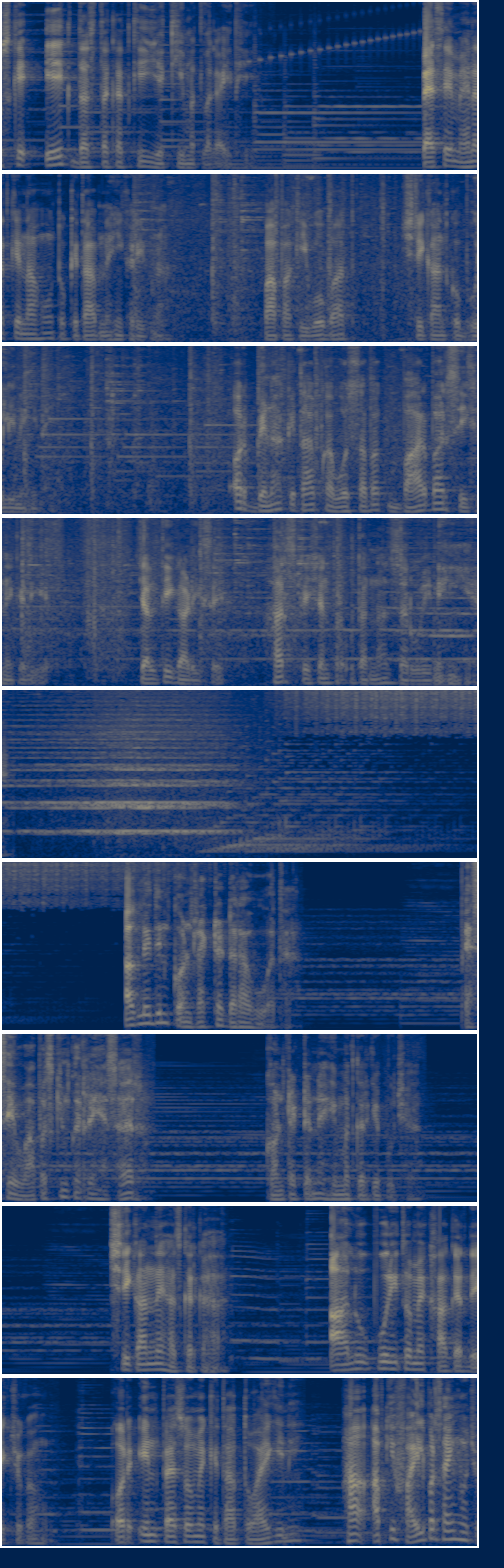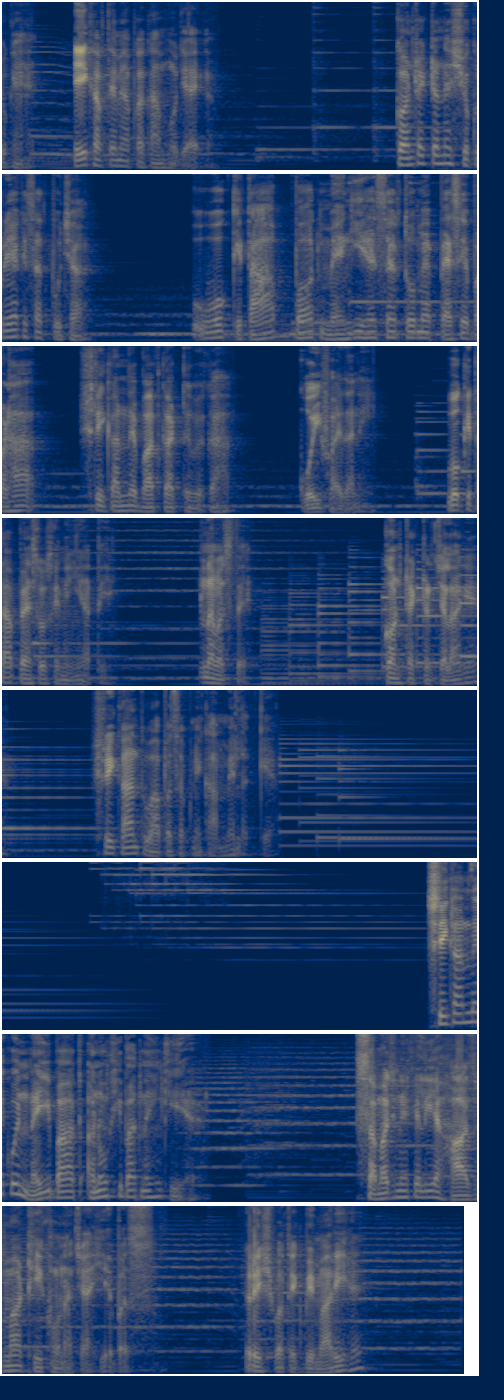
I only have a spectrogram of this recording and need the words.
उसके एक दस्तखत की यह कीमत लगाई थी। पैसे मेहनत के ना हो तो किताब नहीं खरीदना। पापा की वो बात श्रीकांत को भूली नहीं थी। और बिना किताब का वो सबक बार बार सीखने के लिए चलती गाड़ी से हर स्टेशन पर उतरना ज़रूरी नहीं है। अगले दिन कॉन्ट्रैक्टर डरा हुआ था। पैसे वापस क्यों कर रहे हैं, सर? कॉन्ट्रैक्टर ने हिम्मत करके पूछा। श्रीकांत ने हंसकर कहा, आलू पूरी तो मैं खाकर देख चुका हूँ, और इन पैसों में किताब तो आएगी नहीं। हाँ, आपकी फ़ाइल पर साइन हो चुके हैं। एक हफ़्ते में आपका काम हो जाएगा। कॉन्ट्रैक्टर ने शुक्रिया के साथ पूछा, वो किताब बहुत महँगी है सर तो मैं पैसे बढ़ा? श्रीकांत ने बात काटते हुए कहा, कोई फ़ायदा नहीं, वो किताब पैसों से नहीं आती। नमस्ते। कॉन्ट्रैक्टर चला गया। श्रीकांत वापस अपने काम में लग गया। श्रीकांत ने कोई नई बात, अनोखी बात नहीं की है। समझने के लिए हाजमा ठीक होना चाहिए बस। रिश्वत एक बीमारी है।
